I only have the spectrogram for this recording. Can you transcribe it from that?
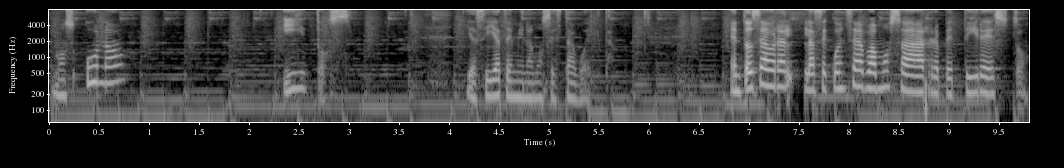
Hacemos uno y dos. Y así ya terminamos esta vuelta. Entonces ahora la secuencia vamos a repetir esto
